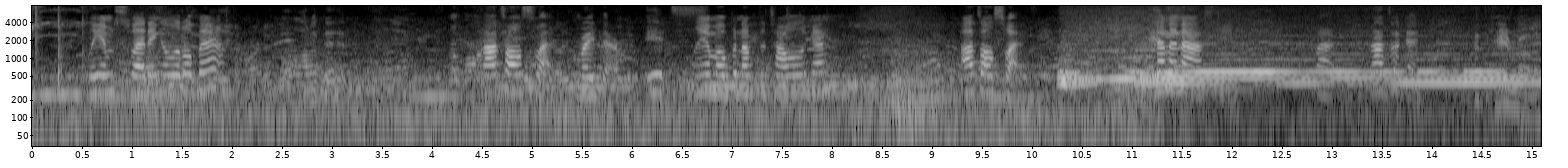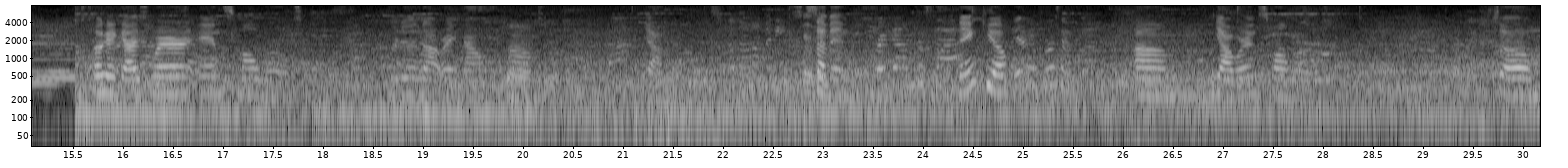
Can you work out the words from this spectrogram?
Liam's sweating a little bit. A lot of it. That's all sweat right there. It's Liam, open up the towel again. That's all sweat. Kind of nasty, but that's okay. Put the camera on. Okay, guys, we're in Small World. We're doing that right now. Um, yeah, seven. Thank you. Um, yeah, we're in Small World. So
